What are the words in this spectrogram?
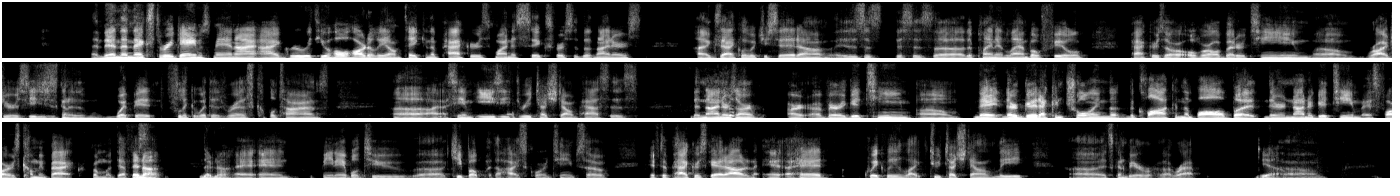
And then the next three games, man, I, I agree with you wholeheartedly. I'm taking the Packers minus six versus the Niners. Uh, exactly what you said. Um, this is this is uh, they're playing in Lambeau Field. Packers are overall better team. Uh, Rodgers, he's just going to whip it, flick it with his wrist a couple times. Uh, I see him easy three touchdown passes. The Niners aren't aren't a very good team. Um, they they're good at controlling the, the clock and the ball, but they're not a good team as far as coming back from a deficit. They're not. They're not. And, and being able to uh, keep up with a high scoring team. So if the Packers get out and ahead quickly, like two touchdown lead, uh, it's going to be a, a, wrap. Yeah. Um,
